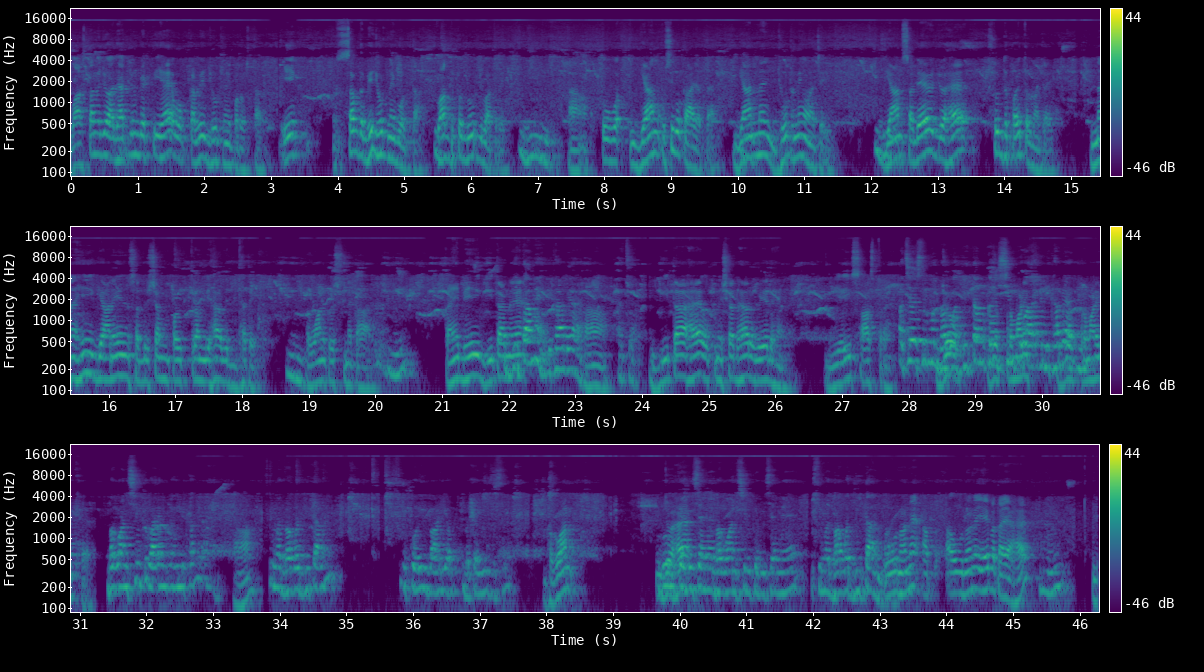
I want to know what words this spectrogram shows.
वास्तव में जो आध्यात्मिक व्यक्ति है वो कभी झूठ नहीं परोसता। एक शब्द भी झूठ नहीं बोलता। वाक्य तो दूर की बात रही। हाँ तो ज्ञान उसी को कहा जाता है। ज्ञान में झूठ नहीं होना चाहिए। ज्ञान सदैव जो है शुद्ध पवित्र होना चाहिए। न ही ज्ञानेन सदृशम पवित्रम यह हम्म, भगवान कृष्ण ने कहा कहीं भी गीता में गीता में लिखा गया है? हाँ। अच्छा। गीता है उपनिषद है और वेद है। यही शास्त्र है। अच्छा श्रीमद भगवद गीता में कहीं शिव के बारे में लिखा प्रमाणिक गया है? प्रमाणिक है। भगवान शिव के बारे में कहीं लिखा गया है? हाँ। श्रीमद भगवद गीता में? कोई वाणी आप बताइए जिसमें। भगवान जो है विषय में भगवान शिव के विषय में श्रीमद भगवद गीता में उन्होंने अप, उन्होंने ये बताया है हम्म,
